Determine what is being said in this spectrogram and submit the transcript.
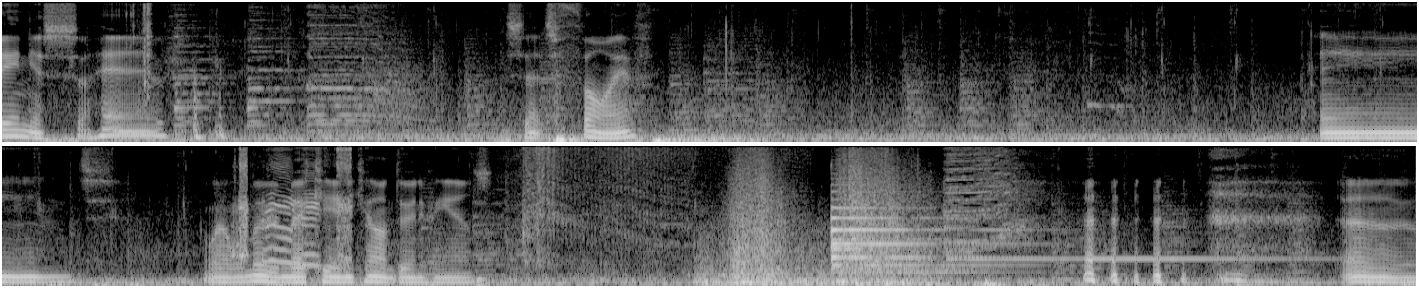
Building? Yes, I have. So that's five. And well, we're moving back here, and he can't do anything else. uh,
